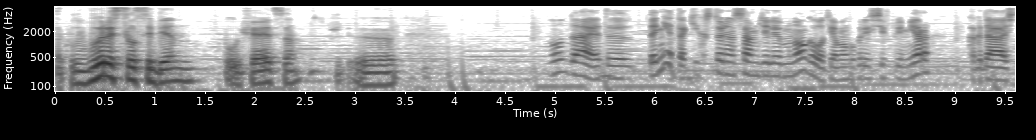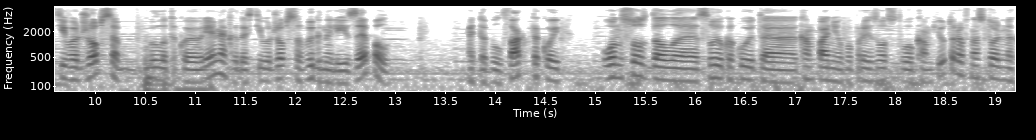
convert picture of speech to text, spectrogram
Так вот, вырастил себе, получается. Э... Ну да, это... Да нет, таких историй на самом деле много. Вот я могу привести в пример, когда Стива Джобса, было такое время, когда Стива Джобса выгнали из Apple. Это был факт такой. Он создал э, свою какую-то компанию по производству компьютеров настольных,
